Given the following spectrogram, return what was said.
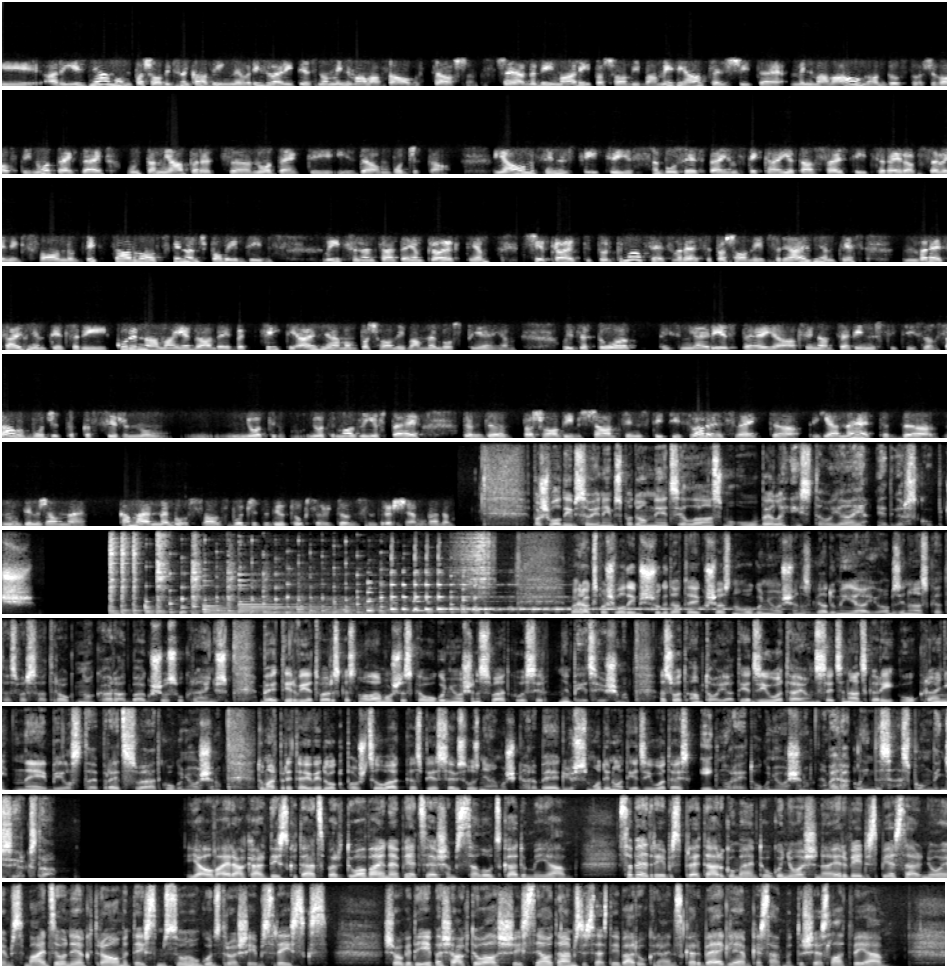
arī izņēmumi. Pašvaldības nekādīgi nevar izvairīties no minimālās algas celšanas. Šajā gadījumā arī pašvaldībām ir jāceļ šī minimālā alga atbilstoši valstī noteiktai, un tam jāparedz uh, noteikti izdevumi budžetā. Jaunas investīcijas būs iespējams tikai, ja tās saistītas ar Eiropas Savienības fondu un citas ārvalsts finanšu palīdzības līdzfinansētajiem projektiem. Šie projekti turpināsies, varēs pašvaldības arī aizņemties, varēs aizņemties arī kurināmā iegādē, bet citi aizņēmumi pašvaldībām nebūs pieejami. Līdz ar to teiksim, ja ir iespēja finansēt investīcijas no sava budžeta, kas ir nu, ļoti, ļoti maza iespēja, tad uh, pašvaldības šādas investīcijas varēs veikt. Uh, ja nē, tad, uh, nu, diemžēl nē kamēr nebūs valsts budžets 2023. gadam. Pašvaldības Savienības padomnieci Lāsmu Ūbeli iztaujāja Edgars Kupčs. Vairākas pašvaldības šogad atteikušās no uguņošanas gadumijā, jo apzinās, ka tas var satraukt no kara atbēgušos ukraiņus. Bet ir vietvaras, kas nolēmušas, ka uguņošana svētkos ir nepieciešama. Esot aptaujāt iedzīvotāji un secināts, ka arī ukraiņi neiebilst pret svētku uguņošanu. Tomēr pretēju viedokli pauž cilvēki, kas pie sevis uzņēmuši kara bēgļus, mudinot iedzīvotājus ignorēt uguņošanu. Vairāk Lindas spundiņas ierakstā. Jau vairāk kārt diskutēts par to, vai nepieciešams salūts gadumijā. Sabiedrības pretargumentu uguņošanai ir vidas piesārņojums, maidzīvnieku traumatisms un ugunsdrošības risks. Šogad īpaši aktuāls šis jautājums ir saistībā ar Ukrainas kara bēgļiem, kas apmetušies Latvijā.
